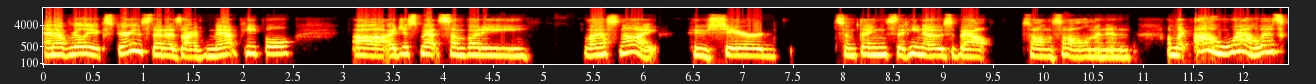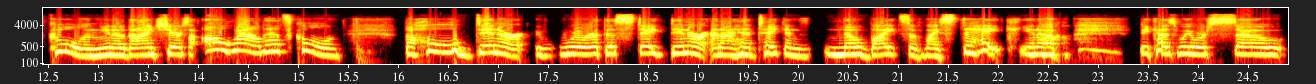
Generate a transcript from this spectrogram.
And I've really experienced that as I've met people. Uh, I just met somebody last night who shared some things that he knows about Song of Solomon. And I'm like, oh, wow, that's cool. And, you know, that I'd share, it's like, oh, wow, that's cool the whole dinner we were at this steak dinner and i had taken no bites of my steak you know because we were so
